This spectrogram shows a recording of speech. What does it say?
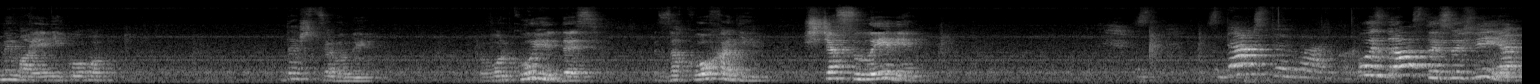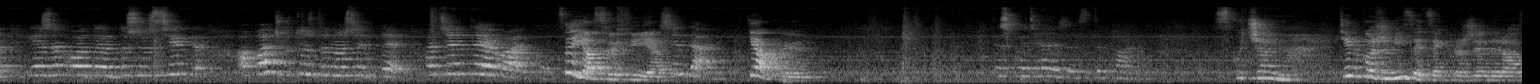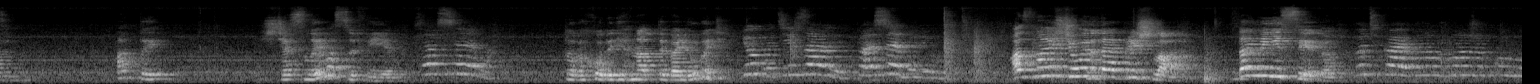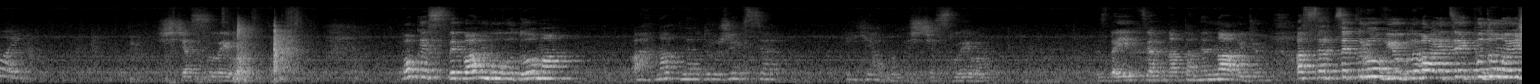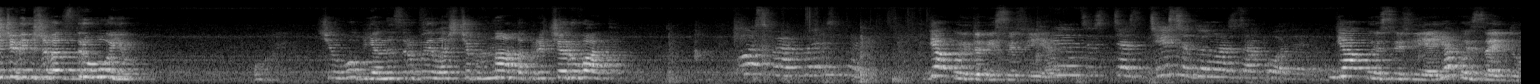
немає нікого. Де ж це вони? Воркують десь, закохані, щасливі. Здравствуй, Валько. Ой, здрастуй, Софія! я заходила до сусідки, а бачу, хтось до нас іде. А це ти, Валько. Це я, Софія. Сідай. Дякую. Ти скучаєш за Степаном. Скучаю. Тільки ж місяць, як прожили разом. А ти? Щаслива, Софія? Спасибо. То виходить, Гнат тебе любить? Любить і завжди. Спасибо, любить. А знаєш, чого я до тебе прийшла? Дай мені сито. Почекай, воно може комой. Щаслива. Поки Степан був удома, а Гнат не одружився, і я була щаслива. Здається, Гната ненавидю, а серце кров'ю обливається і подумаю, що він живе з другою. Ой, чого б я не зробила, щоб Гната причарувати? Ось моя візьми. Дякую тобі, Софія. Це дійсно до нас заходить. Дякую, Софія, якось зайду.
